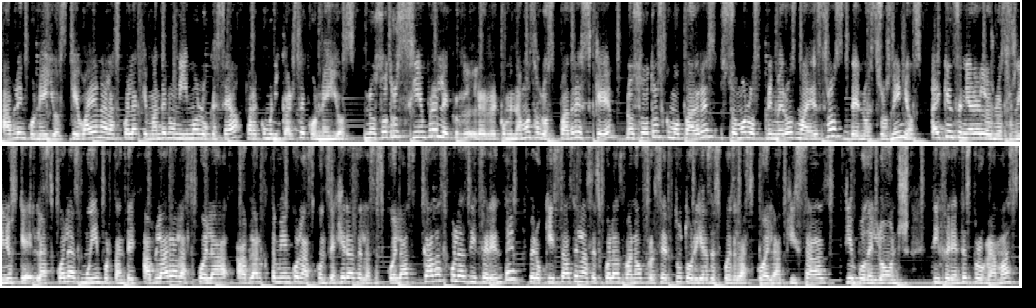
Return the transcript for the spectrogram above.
hablen con ellos, que vayan a la escuela, que manden un email, lo que sea, para comunicarse con ellos. Nosotros siempre le, le recomendamos a los padres que nosotros como padres somos los primeros maestros de nuestros niños. Hay que enseñarle a los, nuestros niños que la escuela es muy importante, hablar a la escuela, hablar también con las consejeras de las escuelas. Cada escuela es diferente, pero quizás en las escuelas van a ofrecer tutorías después de la escuela, quizás tiempo de lunch, diferentes programas.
